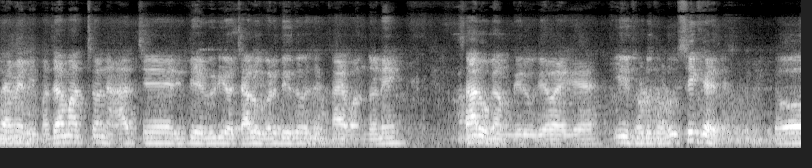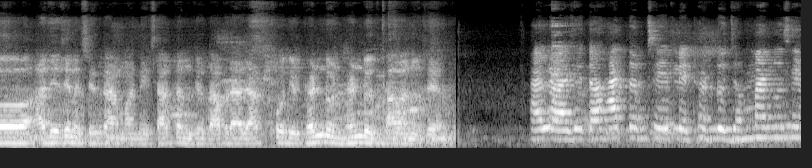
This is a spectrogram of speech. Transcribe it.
ફેમિલી મજામાં જ છો ને? આજ રીતે વીડિયો ચાલુ કરી દીધો છે, કાંઈ વાંધો નહીં. સારું કામ કહેવાય કે એ થોડું થોડું શીખે છે. તો આજે છે ને સીતરામાની સાતમ છે તો આપણે આજે આખો દિવસ ઠંડુ ને ઠંડુ જ ખાવાનું છે. હાલો આજે તો હાતમ છે એટલે ઠંડુ જમવાનું છે.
